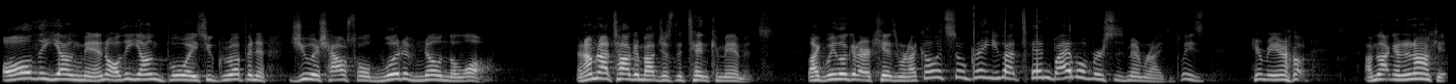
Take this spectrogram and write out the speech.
all the young men, all the young boys who grew up in a Jewish household would have known the law. And I'm not talking about just the Ten Commandments. Like we look at our kids and we're like, oh, it's so great. You got 10 Bible verses memorized. Please hear me out. I'm not going to knock it.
